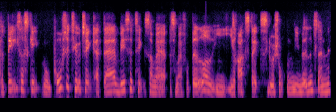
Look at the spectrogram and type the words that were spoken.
der dels er sket nogle positive ting, at der er visse ting, som er, som er forbedret i, i retsstatssituationen i medlemslandene.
